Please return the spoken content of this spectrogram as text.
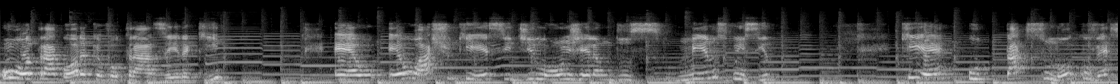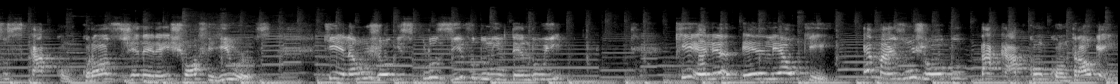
Um outro agora que eu vou trazer aqui é o. Eu acho que esse de longe ele é um dos menos conhecidos, que é o Tatsunoko vs Capcom Cross Generation of Heroes, que ele é um jogo exclusivo do Nintendo Wii, que ele, ele é o que? É mais um jogo da Capcom contra alguém.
